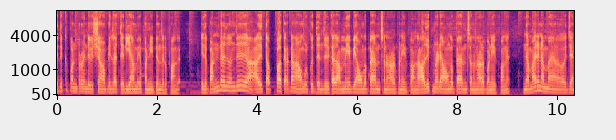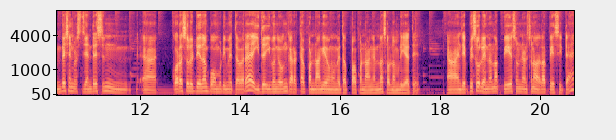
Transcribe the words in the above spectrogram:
எதுக்கு பண்ணுறோம் இந்த விஷயம் அப்படின்லாம் தெரியாமே பண்ணிட்டு இருந்திருப்பாங்க. இது பண்ணுறது வந்து அது தப்பாக கரெக்டாக அவங்களுக்கும் தெரிஞ்சிருக்காது. மேபி அவங்க பேரண்ட்ஸ் சொன்னனால பண்ணியிருப்பாங்க அதுக்கு முன்னாடி அவங்க பேரண்ட்ஸ் சொன்னனால பண்ணியிருப்பாங்க இந்த மாதிரி நம்ம ஜென்ரேஷன் வர்ஸ் ஜென்ரேஷன் குறை சொல்லிட்டே தான் போக முடியுமே தவிர இது இவங்கவங்க கரெக்டாக பண்ணாங்க இவங்கவங்க தப்பாக பண்ணாங்கன்னு சொல்ல முடியாது. இந்த எபிசோடில் என்னென்ன பேசணும்னு நினச்சனோ அதெல்லாம் பேசிட்டேன்.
